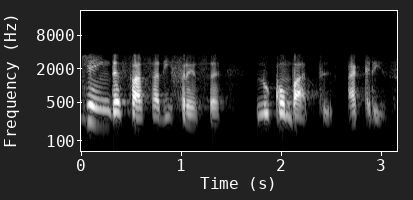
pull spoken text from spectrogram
que ainda faça a diferença no combate à crise.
